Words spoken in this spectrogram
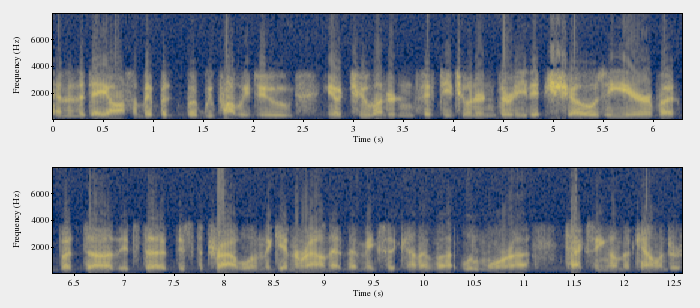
and then the day off. But but but we probably do you know 250, 230 shows a year. But but uh, it's the it's the travel and the getting around that that makes it kind of uh, a little more. Uh, taxing on the calendar.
